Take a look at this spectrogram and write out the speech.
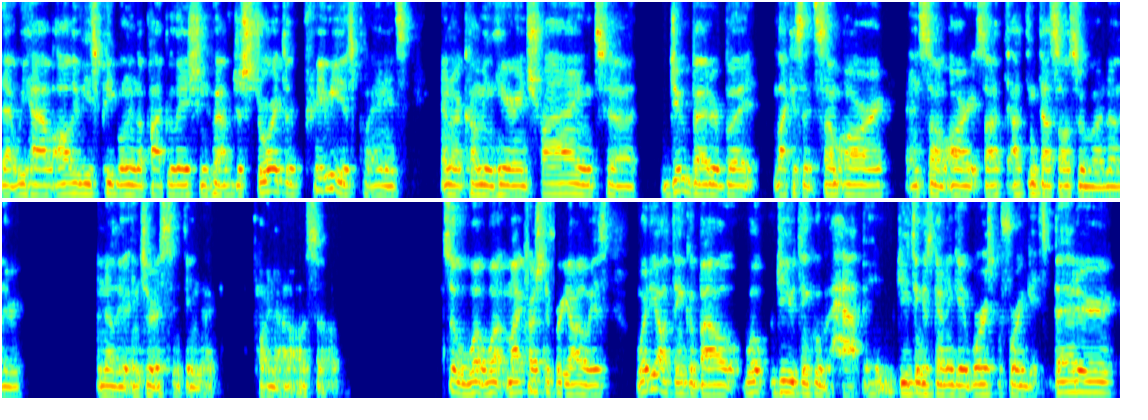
that we have all of these people in the population who have destroyed the previous planets and are coming here and trying to do better. But like I said, some are and some aren't. So I, th- I think that's also another another interesting thing to point out also. So what what my question for y'all is what do y'all think about what do you think will happen? Do you think it's gonna get worse before it gets better?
